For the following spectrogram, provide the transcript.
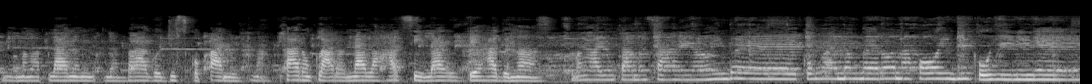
May mga plano na bago. Diyos ko paano na. Klarong-klaro na lahat sila ay dehado na. Sa mga yung tama sa akin, oh, hindi. Kung anong meron ako, hindi ko hiningi.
